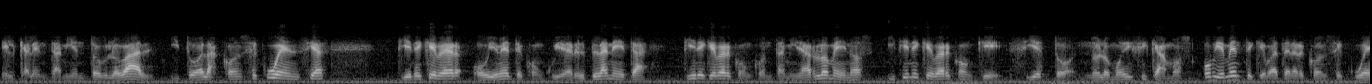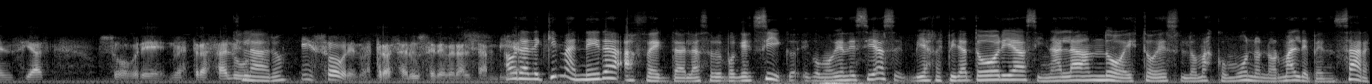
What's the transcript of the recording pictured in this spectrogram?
el calentamiento global y todas las consecuencias, tiene que ver obviamente con cuidar el planeta tiene que ver con contaminarlo menos y tiene que ver con que si esto no lo modificamos, obviamente que va a tener consecuencias sobre nuestra salud y sobre nuestra salud cerebral también. Ahora, ¿de qué manera afecta la salud? Porque sí, como bien decías, vías respiratorias, inhalando, esto es lo más común o normal de pensar,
